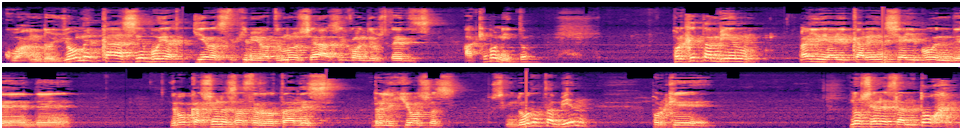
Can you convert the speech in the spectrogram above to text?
Cuando yo me case, voy a quiero hacer que mi matrimonio sea así como el de ustedes. Ah, qué bonito. Porque también hay, hay carencia de, de, vocaciones sacerdotales, religiosas. Pues sin duda también. Porque no se les antoja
